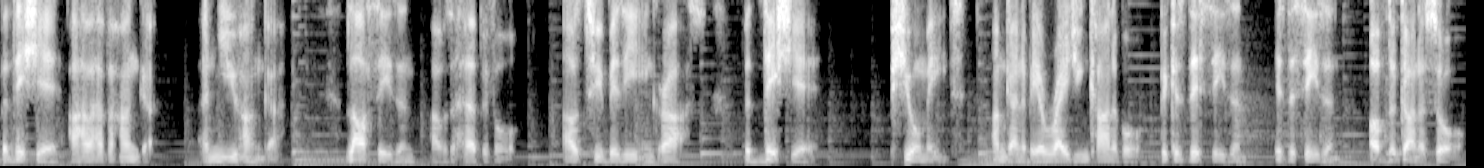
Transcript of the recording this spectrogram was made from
But this year, I have a hunger, a new hunger. Last season, I was a herbivore. I was too busy eating grass. But this year, pure meat. I'm going to be a raging carnivore because this season is the season of the Gunnosaur.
